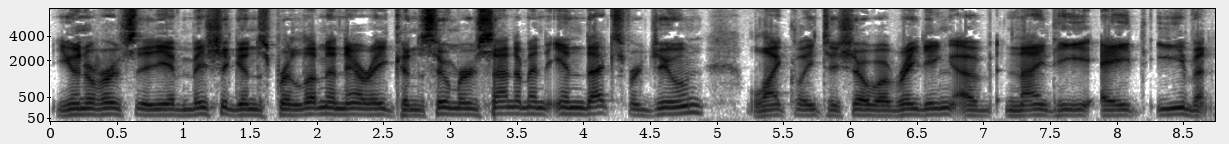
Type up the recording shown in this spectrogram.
University of Michigan's preliminary consumer sentiment index for June likely to show a reading of 98 even.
